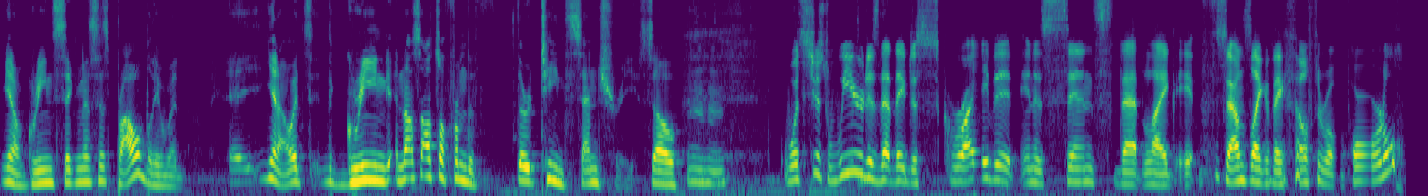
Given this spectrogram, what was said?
you know green sickness is probably what uh, you know it's the green and also also from the 13th century. So What's just weird is that they describe it in a sense that like it sounds like they fell through a portal.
